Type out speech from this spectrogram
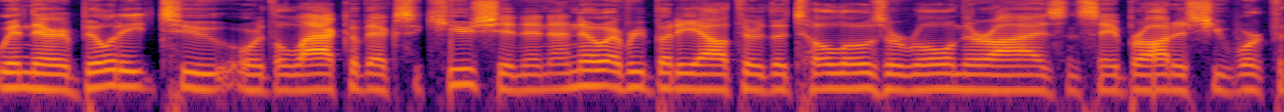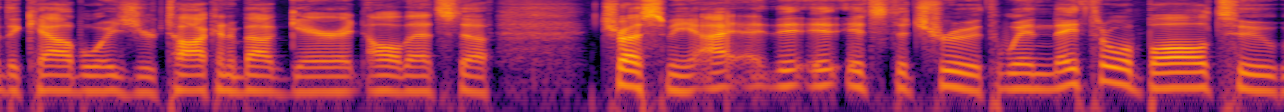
when their ability to or the lack of execution. And I know everybody out there, the Tolos are rolling their eyes and say, Broaddus, you work for the Cowboys, you're talking about Garrett, all that stuff trust me, I it, it's the truth. When they throw a ball to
